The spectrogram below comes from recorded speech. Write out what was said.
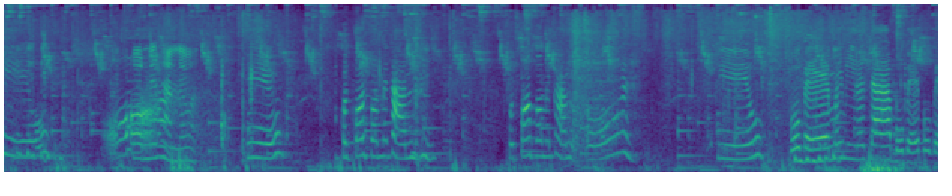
หิวโอ้ต้นยไม่ทันแล้วอะหิวคนป้อนป้อนไม่ทันคนป้อนป้อนไม่ทันโอ้ยหิวโบแบไม่มีแล้วจ้าโบแบโบแบ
